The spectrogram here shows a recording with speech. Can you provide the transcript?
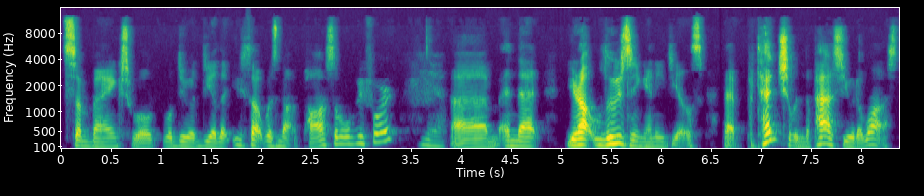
some banks will will do a deal that you thought was not possible before, yeah. um, and that you're not losing any deals that potentially in the past you would have lost.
